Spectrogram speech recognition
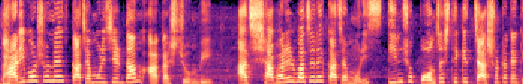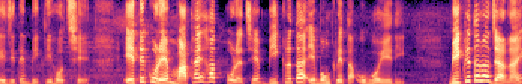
ভারী বর্ষণে কাঁচামরিচের দাম আকাশচুম্বী। আজ সাভারের বাজারে কাঁচামরিচ তিনশো পঞ্চাশ থেকে চারশো টাকা কেজিতে বিক্রি হচ্ছে। এতে করে মাথায় হাত পড়েছে বিক্রেতা এবং ক্রেতা উভয়েরই। বিক্রেতারা জানায়,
